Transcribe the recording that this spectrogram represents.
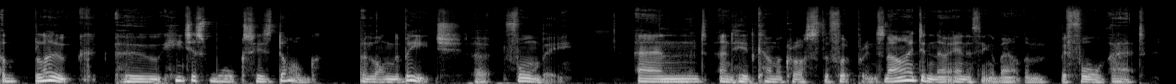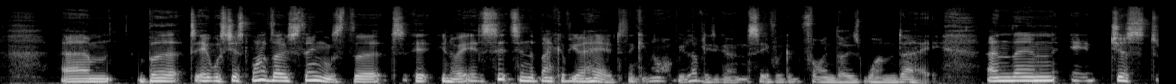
a bloke who he just walks his dog along the beach at Formby, and and he'd come across the footprints. Now I didn't know anything about them before that, um, but it was just one of those things that it you know it sits in the back of your head, thinking, oh, it'd be lovely to go and see if we could find those one day, and then it just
